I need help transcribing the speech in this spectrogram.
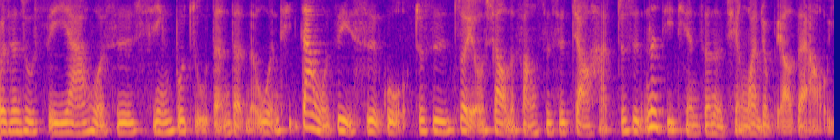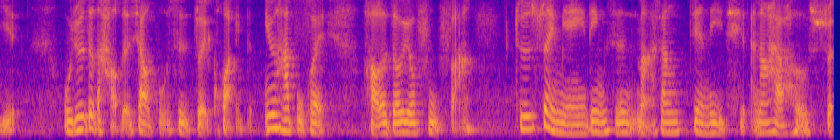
维生素 C 呀、或者是锌不足等等的问题，但我自己试过，就是最有效的方式是叫他，就是那几天真的千万就不要再熬夜。我觉得这个好的效果是最快的，因为它不会好了之后又复发。就是睡眠一定是马上建立起来，然后还要喝水。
